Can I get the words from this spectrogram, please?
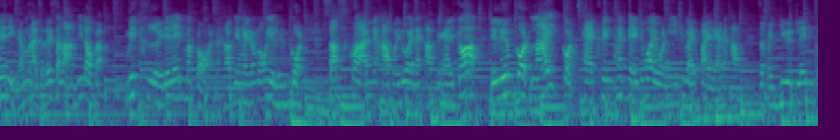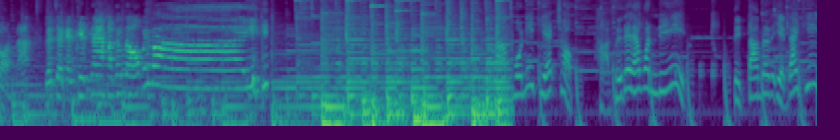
ล่นๆอีกนะมันอาจจะได้สลามที่เราแบบไม่เคยได้เล่นมาก่อนนะครับ ยังไงน้องๆอย่าลืมกด subscribe นะครับไว้ด้วยนะครับ ยังไงก็อย่าลืมกดไลค์กดแชร์คลิปให้เพลย์ด้วยวันนี้พี่ไว้ไปแล้วนะครับ จะไปยืดเล่นก่อนนะ แล้วเจอกันคลิปหน้าครับน้องๆบ๊ายบายลามโพนี่ทีเอ็กช็อปหาซื้อได้แล้ววันนี้ ติดตามรายละเอียดได้ที่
